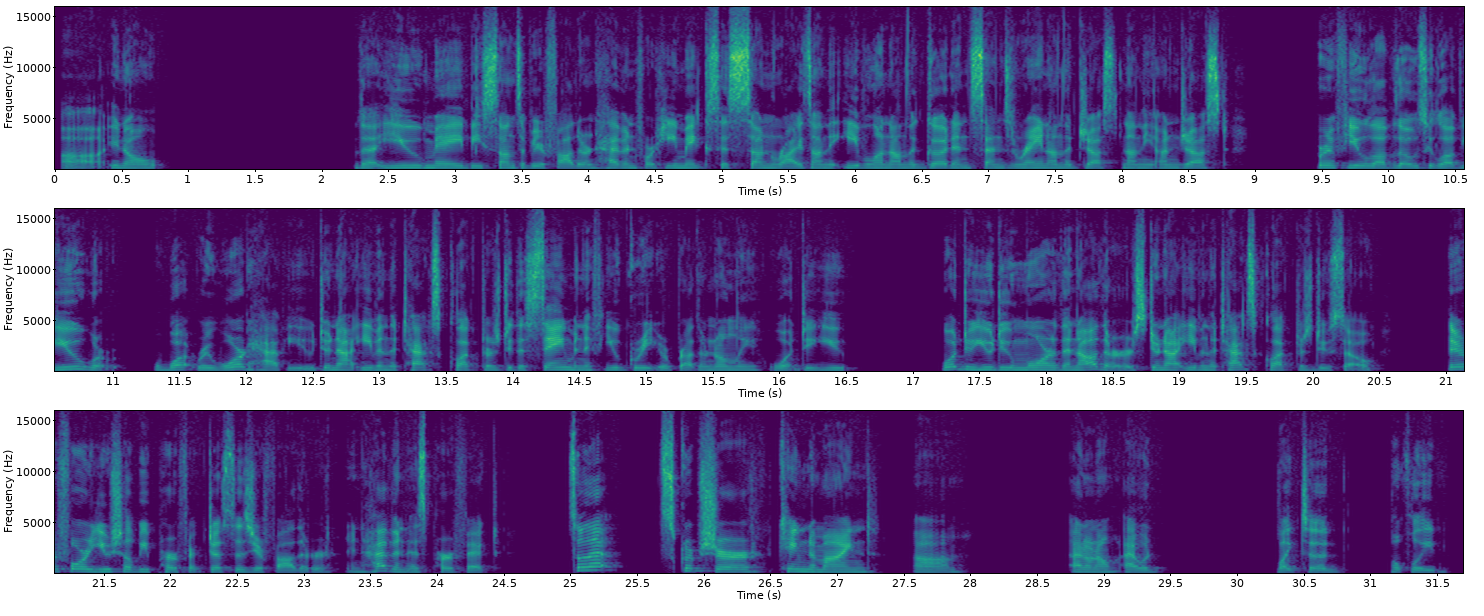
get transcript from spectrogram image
uh, you know, that you may be sons of your Father in heaven, for he makes his sun rise on the evil and on the good, and sends rain on the just and on the unjust. For if you love those who love you, what, reward have you? Do not even the tax collectors do the same? And if you greet your brethren only, what do you what do you do more than others? Do not even the tax collectors do so? Therefore, you shall be perfect, just as your Father in heaven is perfect. So that scripture came to mind. Um, I don't know. I would like to hopefully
